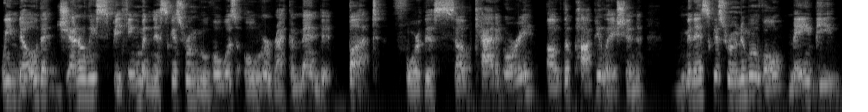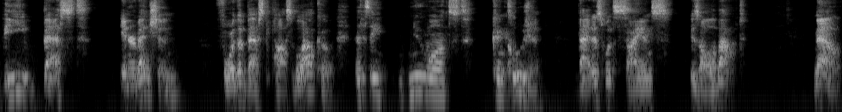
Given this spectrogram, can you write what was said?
We know that generally speaking, meniscus removal was over recommended, but for this subcategory of the population, meniscus removal may be the best intervention for the best possible outcome. That is a nuanced conclusion. That is what science is all about. Now,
